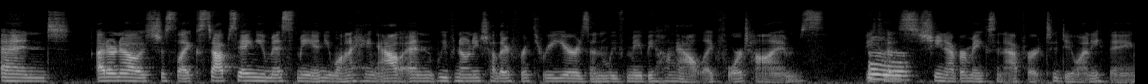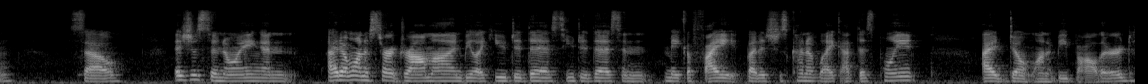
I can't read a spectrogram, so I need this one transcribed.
And I don't know, it's just like stop saying you miss me and you want to hang out and we've known each other for 3 years and we've maybe hung out like four times because mm. she never makes an effort to do anything. So, it's just annoying and I don't want to start drama and be like you did this, you did this and make a fight, but it's just kind of like at this point I don't want to be bothered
